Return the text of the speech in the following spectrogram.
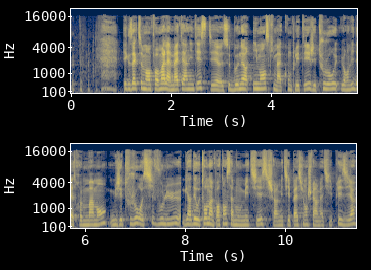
Exactement. Pour moi, la maternité, c'était euh, ce bonheur immense qui m'a complétée. J'ai toujours eu envie d'être maman, mais j'ai toujours aussi voulu garder autant d'importance à mon métier. Je fais un métier passion, je fais un métier plaisir.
